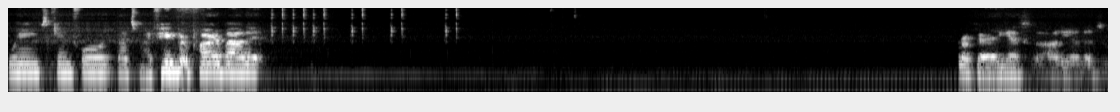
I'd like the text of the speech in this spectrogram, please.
wings can fold. That's my favorite part about it. Okay, I guess the audio doesn't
